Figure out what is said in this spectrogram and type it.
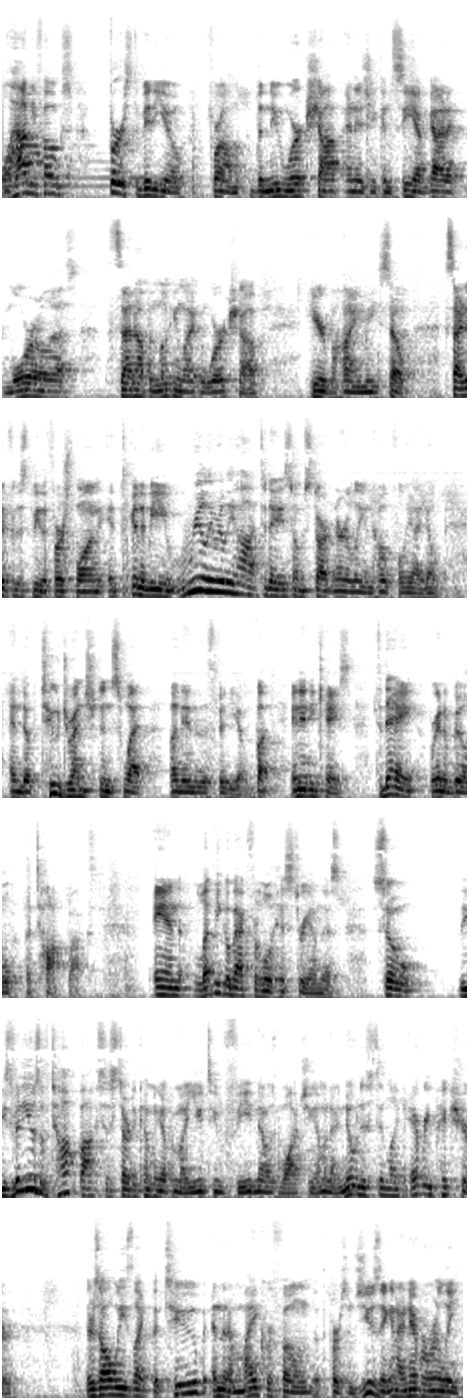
Well, howdy folks. First video from the new workshop. And as you can see, I've got it more or less set up and looking like a workshop here behind me. So excited for this to be the first one. It's gonna be really, really hot today, so I'm starting early and hopefully I don't end up too drenched in sweat by the end of this video. But in any case, today we're gonna build a talk box. And let me go back for a little history on this. So these videos of talk boxes started coming up in my YouTube feed and I was watching them and I noticed in like every picture, there's always like the tube and then a microphone that the person's using and I never really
